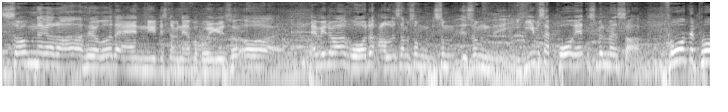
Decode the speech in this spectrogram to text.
Som dere da hører, det er en nydelig stemning her på Bryghuset. Og jeg vil jo råde alle sammen som, som, som hiver seg på retrospillmessa. Få det på!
